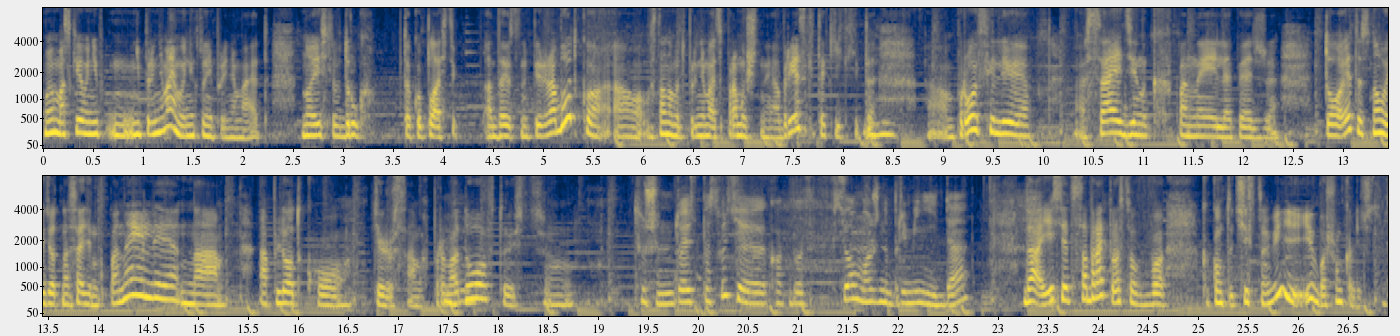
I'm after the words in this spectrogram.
Мы в Москве его не, не принимаем, его никто не принимает. Но если вдруг такой пластик отдается на переработку. А, в основном это принимаются промышленные обрезки, такие какие-то mm-hmm. профили, сайдинг панели, опять же, то это снова идет на сайдинг панели, на оплетку тех же самых проводов, mm-hmm. то есть Слушай, ну то есть, по сути, как бы все можно применить, да? Да, если это собрать просто в каком-то чистом виде и в большом количестве.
